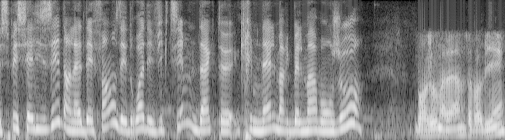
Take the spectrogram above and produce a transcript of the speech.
spécialisé dans la défense des droits des victimes d'actes criminels. Marc Belmar, bonjour. Bonjour, madame, ça va bien?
